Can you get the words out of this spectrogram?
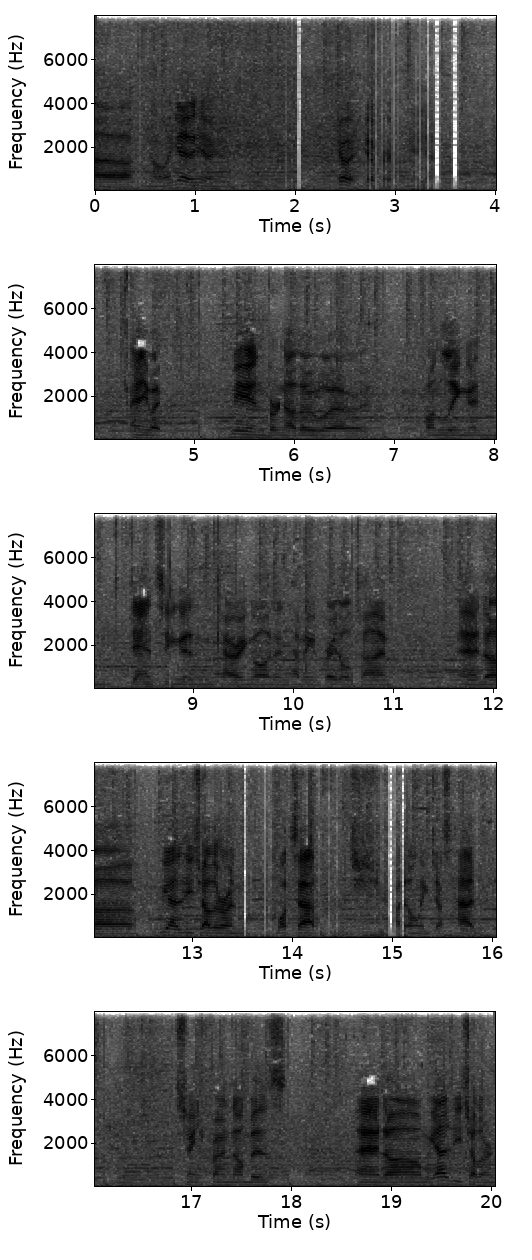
Uh, and I'm like, yeah, yeah. Go, go for it. Yeah, yeah. Anyway, me and Bernardo were fondling and dancing and carrying on and having a great old time. And uh, we added each other on WhatsApp, which I'd only just had, exchanged phone numbers. And um, we added each other on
